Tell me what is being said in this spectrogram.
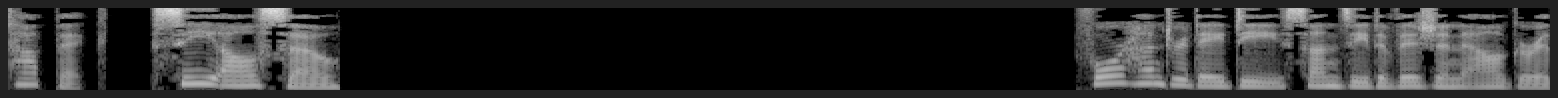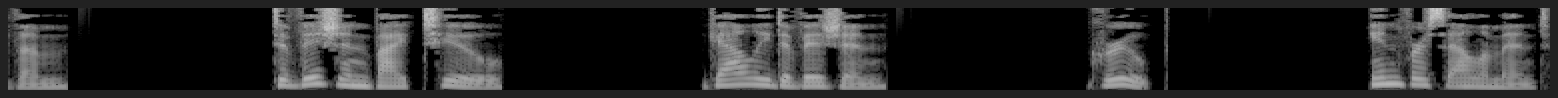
Topic. See also. 400 AD Sunzi division algorithm. Division by 2 Galley division. Group. Inverse element.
